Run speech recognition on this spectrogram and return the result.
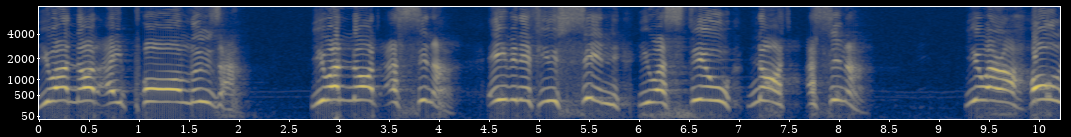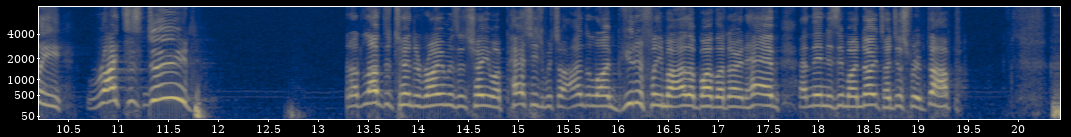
You are not a poor loser. You are not a sinner. Even if you sin, you are still not a sinner. You are a holy, righteous dude. And I'd love to turn to Romans and show you my passage, which I underlined beautifully in my other Bible I don't have, and then is in my notes I just ripped up.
